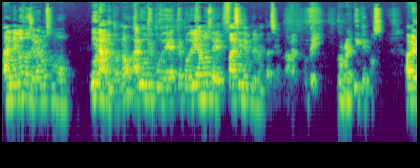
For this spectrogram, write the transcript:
al menos nos llevemos como un hábito, ¿no? Algo que, pude, que podríamos de fácil implementación. A ver, ok, Correcto. platíquenos. A ver,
